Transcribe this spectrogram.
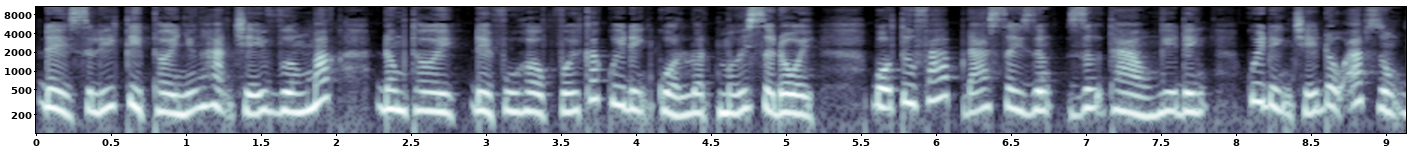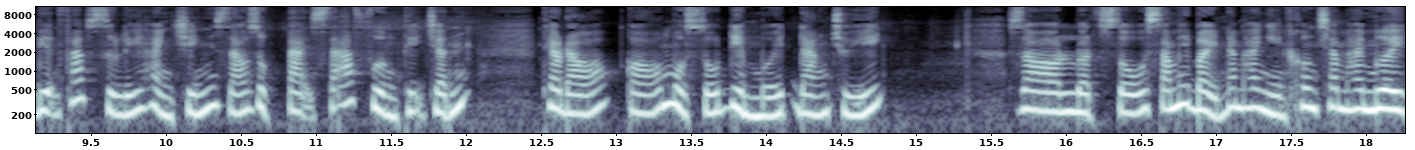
Để xử lý kịp thời những hạn chế vướng mắc, đồng thời để phù hợp với các quy định của luật mới sửa đổi, Bộ Tư pháp đã xây dựng dự thảo nghị định quy định chế độ áp dụng biện pháp xử lý hành chính giáo dục tại xã, phường, thị trấn – theo đó, có một số điểm mới đáng chú ý. Do luật số 67 năm 2020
